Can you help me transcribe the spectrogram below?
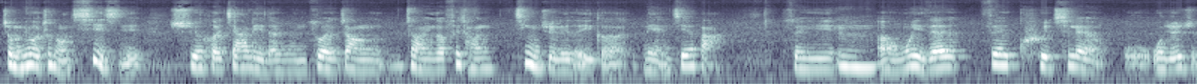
就没有这种契机去和家里的人做这样这样一个非常近距离的一个连接吧。所以，嗯，我现在再看起来，我我觉得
